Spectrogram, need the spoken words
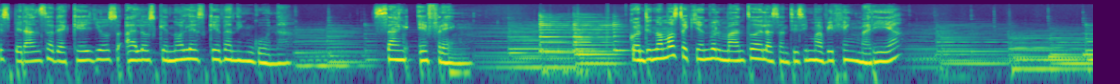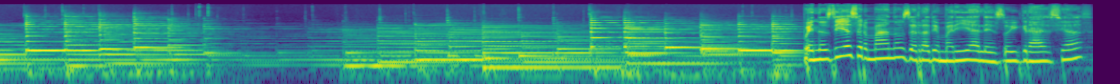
Esperanza de aquellos a los que no les queda ninguna. San Efren. Continuamos tejiendo el manto de la Santísima Virgen María. Buenos días hermanos de Radio María, les doy gracias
